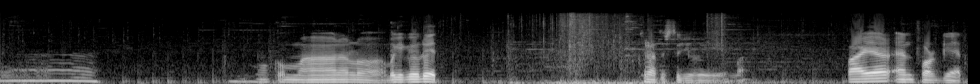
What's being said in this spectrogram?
Ah. mau ke mana lo bagi gue duit 175 fire and forget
